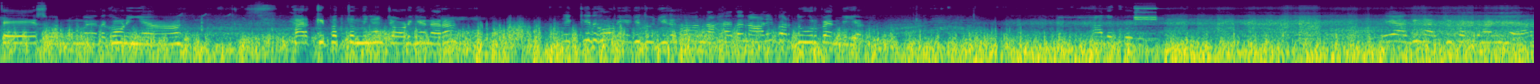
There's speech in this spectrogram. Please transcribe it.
ਤੇ ਸੋਨੂੰ ਮੈਂ ਦਿਖਾਉਣੀ ਆ ਹਰਕੀ ਪੱਤਨ ਦੀਆਂ ਜੋੜੀਆਂ ਨਹਿਰਾਂ। ਇੱਕ ਹੀ ਦਿਖਾਉਣੀ ਹੈ ਜੀ, ਦੂਜੀ ਦਿਖਾਉਣਾ ਹੈ ਤਾਂ ਨਾਲ ਹੀ, ਪਰ ਦੂਰ ਪੈਂਦੀ ਆ। ਆ ਦੇਖੋ ਜੀ। ਇਹ ਆ ਗਈ ਹਰਕੀ ਪੱਤਨ ਵਾਲੀ ਨਹਿਰ।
